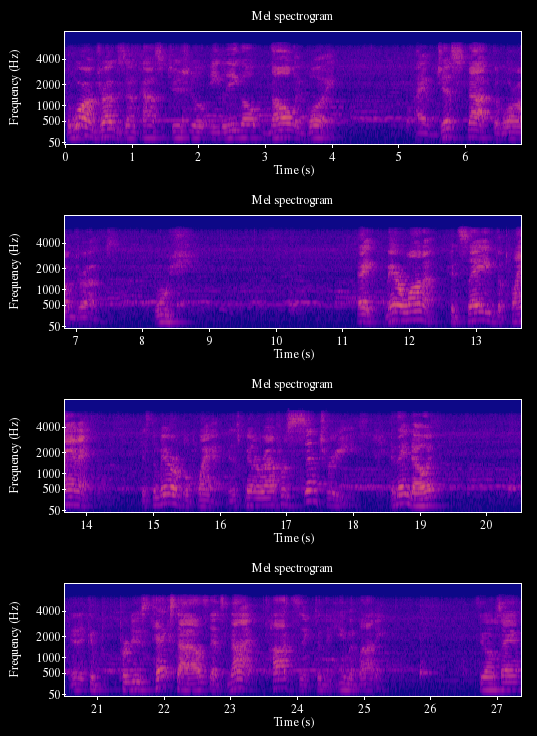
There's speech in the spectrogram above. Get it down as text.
The war on drugs is unconstitutional, illegal, null, and void. I have just stopped the war on drugs. Whoosh. Hey, marijuana can save the planet. It's the miracle plant, and it's been around for centuries, and they know it. And it can produce textiles that's not toxic to the human body. See what I'm saying?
